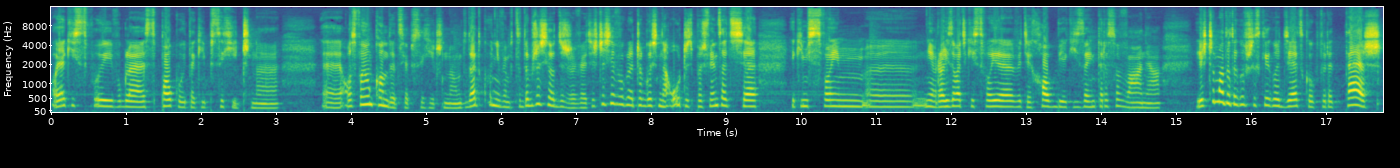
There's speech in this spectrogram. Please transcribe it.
o jakiś swój w ogóle spokój taki psychiczny, e, o swoją kondycję psychiczną. W dodatku, nie wiem, chce dobrze się odżywiać, jeszcze się w ogóle czegoś nauczyć, poświęcać się jakimś swoim, e, nie wiem, realizować jakieś swoje, wiecie, hobby, jakieś zainteresowania. Jeszcze ma do tego wszystkiego dziecko, które też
